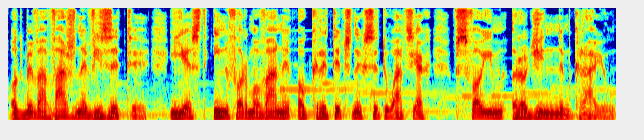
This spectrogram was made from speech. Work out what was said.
Odbywa ważne wizyty i jest informowany o krytycznych sytuacjach w swoim rodzinnym kraju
